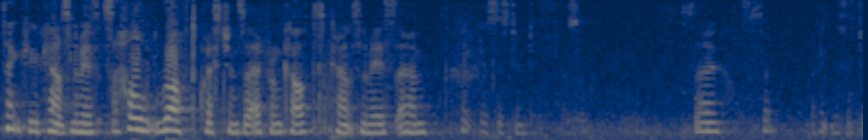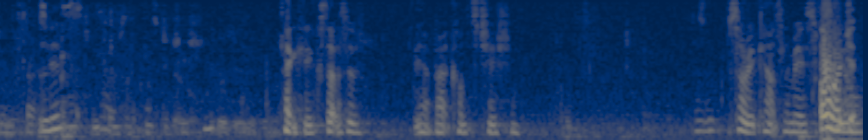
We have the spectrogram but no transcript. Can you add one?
Thank you, Councillor Mears. It's a whole raft of questions there from Coun- Councillor Mears. Um, I think this is Jim. so, so, I think this is Jim. That's Liz? in terms of the Constitution. thank you, because that was a, yeah, about constitution. Sorry, Councillor Mears. Oh,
